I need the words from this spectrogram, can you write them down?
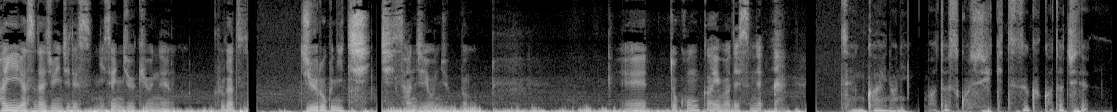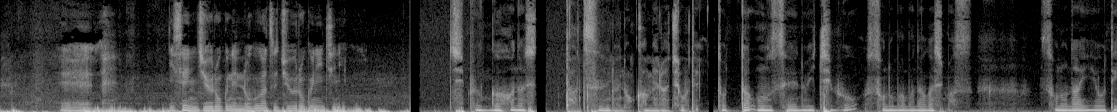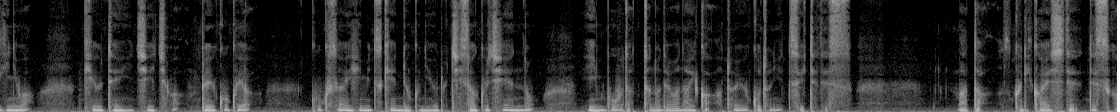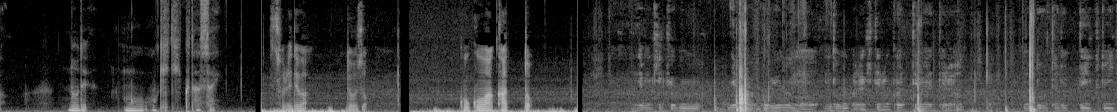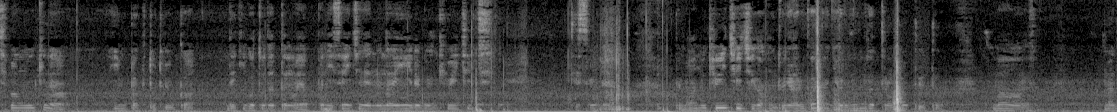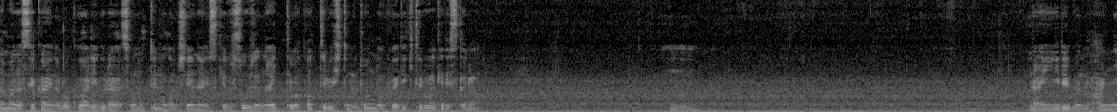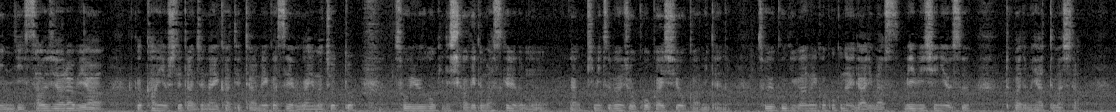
はい、安田純一です。2019年9月16日3時40分。えー、っと、今回はですね、前回のにまた少し引き続く形で、えー、2016年6月16日に自分が話したツールのカメラ上で撮った音声の一部をそのまま流します。その内容的には、9.11は米国や国際秘密権力による自作自演の陰謀だったのではないかということについてです。また繰り返してですがのでもうお聞きください。それではどうぞ。ここはカット。でも結局でもこういうのもどこから来てるかって言われたら本当をたどっていくと一番大きなインパクトというか出来事だったのはやっぱ2001年の91191ですよね。でもあの911が本当にアルカイダによるものだったのかっていうとまあまだまだ世界の6割ぐらいはそう思ってるのかもしれないですけどそうじゃないって分かってる人もどんどん増えてきてるわけですから。うん。9-11の犯人にサウジアラビアが関与してたんじゃないかって言ってアメリカ政府が今ちょっとそういう動きで仕掛けてますけれどもなんか機密文書を公開しようかみたいなそういう空気がアメリカ国内であります。BBC ニュースとかでもやってました。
